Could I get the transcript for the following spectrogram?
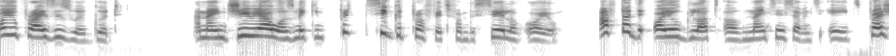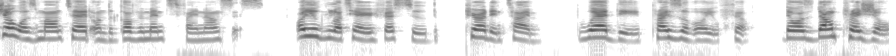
oil prices were good, and Nigeria was making pretty good profits from the sale of oil. After the oil glut of 1978, pressure was mounted on the government's finances. Oil glut here refers to the period in time where the prices of oil fell. There was down pressure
